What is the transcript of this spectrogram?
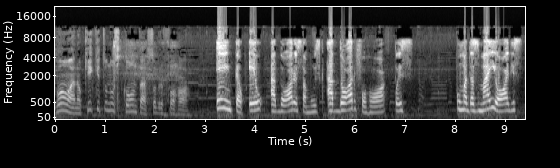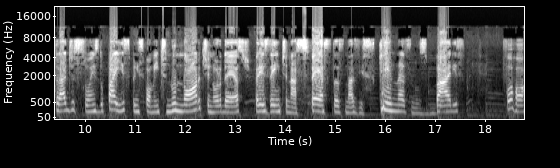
Bom, Ana, o que que tu nos conta sobre o forró? Então, eu adoro essa música, adoro forró, pois uma das maiores tradições do país, principalmente no norte e nordeste, presente nas festas, nas esquinas, nos bares. Forró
